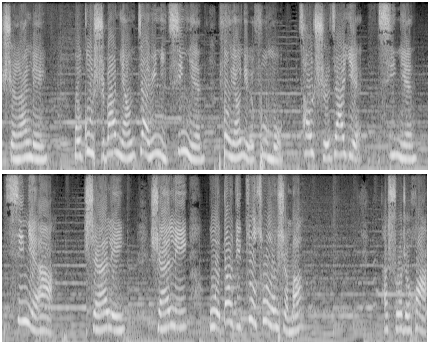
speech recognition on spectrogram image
沈安林，我顾十八娘嫁于你七年。”奉养你的父母，操持家业七年，七年啊！沈安林，沈安林，我到底做错了什么？他说着话，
